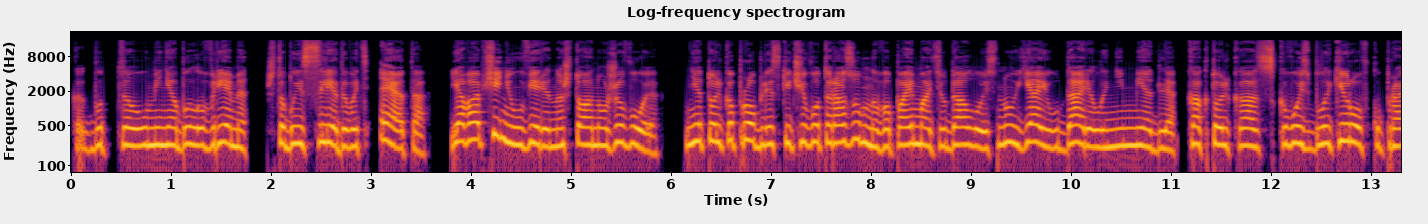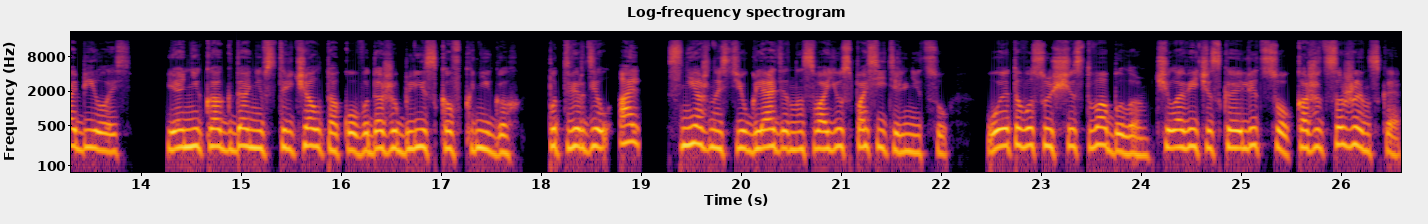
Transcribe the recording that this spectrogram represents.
Как будто у меня было время, чтобы исследовать это. Я вообще не уверена, что оно живое. Мне только проблески чего-то разумного поймать удалось. Ну, я и ударила немедля, как только сквозь блокировку пробилась. Я никогда не встречал такого, даже близко в книгах, подтвердил Аль, с нежностью глядя на свою спасительницу. У этого существа было человеческое лицо, кажется, женское.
